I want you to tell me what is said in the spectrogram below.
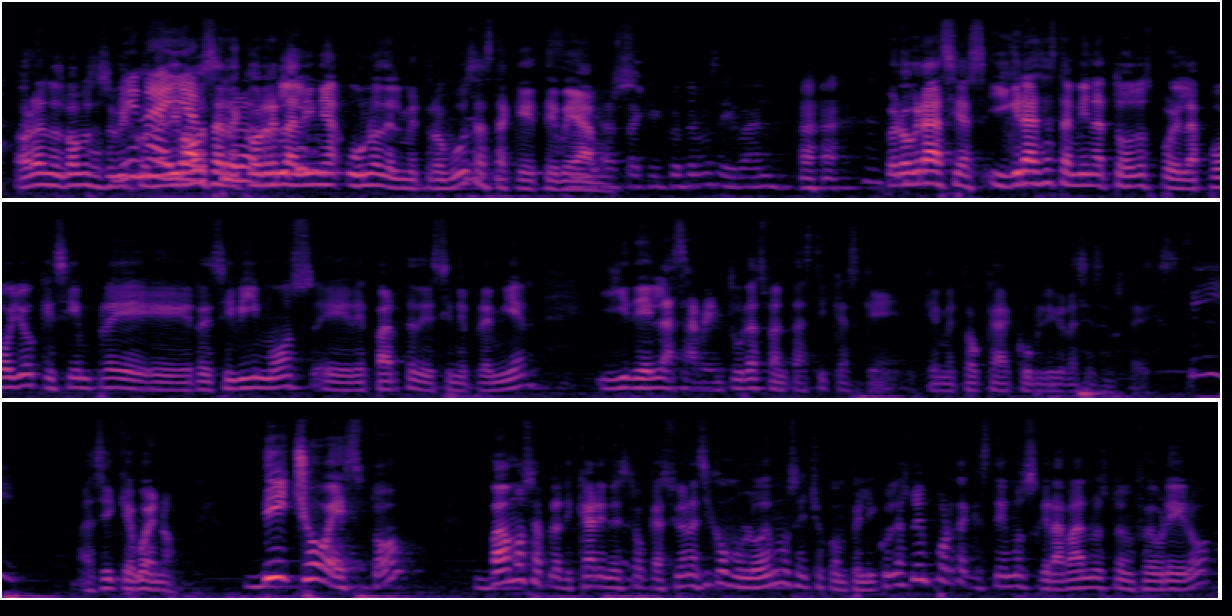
Ahora nos vamos a subir Bien con él y vamos a recorrer la línea 1 del Metrobús hasta que te Sí, veamos. hasta que encontremos a Iván. Pero gracias, y gracias también a todos por el apoyo que siempre eh, recibimos eh, de parte de Cine Premier y de las aventuras fantásticas que, que me toca cubrir gracias a ustedes. Sí. Así que bueno, dicho esto, vamos a platicar en esta ocasión, así como lo hemos hecho con películas, no importa que estemos grabando esto en febrero,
